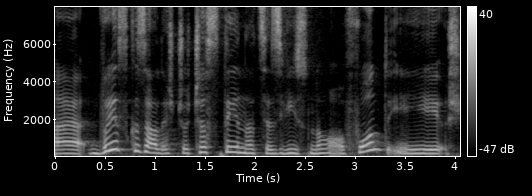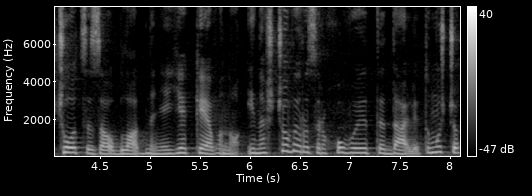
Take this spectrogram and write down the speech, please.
Е, Ви сказали, що частина це, звісно, фонд, і що це за обладнання, яке воно, і на що ви розраховуєте далі, тому що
